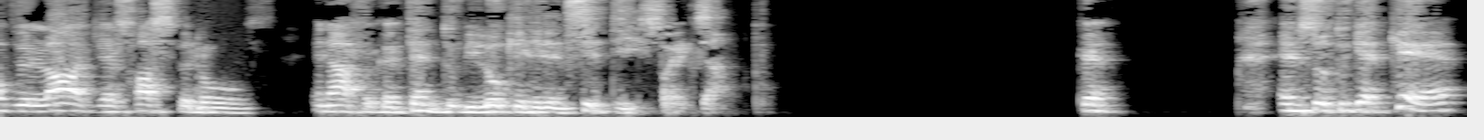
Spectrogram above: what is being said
of the largest hospitals in Africa tend to be located in cities, for example. Okay. And so to get care,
